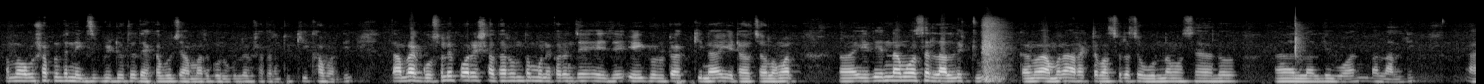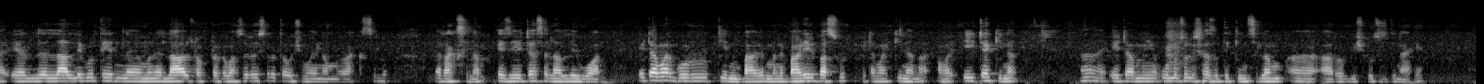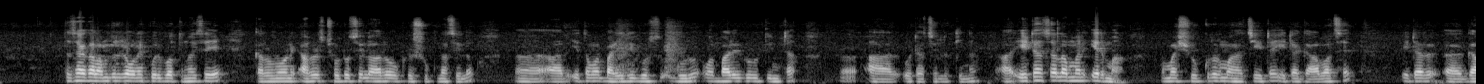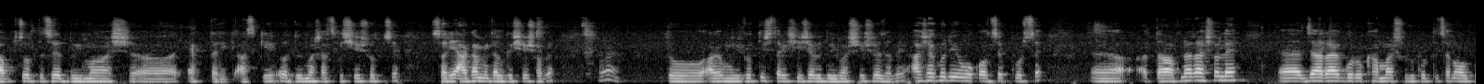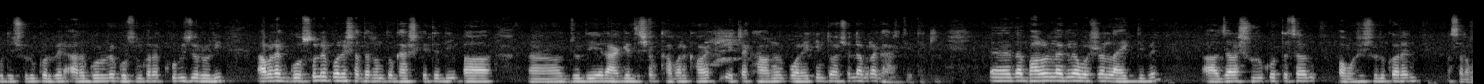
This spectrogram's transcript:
আমরা অবশ্যই আপনাদের নেক্সট ভিডিওতে দেখাবো যে আমার গরুগুলো আমি সাধারণত কী খাবার দিই। তা আমরা গোসলে পরে সাধারণত মনে করেন যে এই যে এই গরুটা কিনা, এটা হচ্ছে হলো আমার এর নামও আছে লাল্লি টু, কারণ আমরা আর একটা বাছুর আছে, ওর নাম আছে হলো লাল্লি ওয়ান বা লাল্লি। লাল্লি বলতে মানে লাল টকটকে বাছুর হয়েছিল, তো ওই সময় নাম রাখছিল, রাখছিলাম। এই যে এটা আছে লাল্লি ওয়ান, এটা আমার গরুর কিন মানে বাড়ির বাছুর, এটা আমার কিনা না, আমার এইটা কিনা। হ্যাঁ এটা আমি উনচল্লিশ হাজার দিয়ে কিনছিলাম আরও বিশ পঁচিশ দিন আগে। তো যাক আলহামদুলিল্লাহ অনেক পরিবর্তন হয়েছে, কারণ অনেক আরও ছোটো ছিল আরও ওকে শুকনা ছিল। আর এ তো আমার বাড়িরই গরু আমার বাড়ির গরু তিনটা আর ওটা ছিল কিনা। আর এটা ছিল আমার এর মা, আমার শুক্রর মা আছে এটা এটা গাব আছে। এটার গাব চলতেছে দুই মাস এক তারিখ আজকে, ও দুই মাস আজকে শেষ হচ্ছে, সরি, আগামীকালকে শেষ হবে হ্যাঁ। তো আগামী একত্রিশ তারিখ হিসাবে দুই মাস শেষ হয়ে যাবে। আশা করি ও কনসেপ্ট করছে। তা আপনারা আসলে যারা গরু খামার শুরু করতে চান, অল্প দিয়ে শুরু করবেন। আর গরুরে গোসল করা খুবই জরুরি। আমরা গোসলের পরে সাধারণত ঘাস খেতে দিই বা যদি এর আগে যেসব খাবার খাওয়াই এটা খাওয়ানোর পরে কিন্তু আসলে আমরা ঘাস দিয়ে থাকি। তা ভালো লাগলে অবশ্যই লাইক দিবেন। আর যারা শুরু করতে চান, অবশ্যই শুরু করেন। আসসালাম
